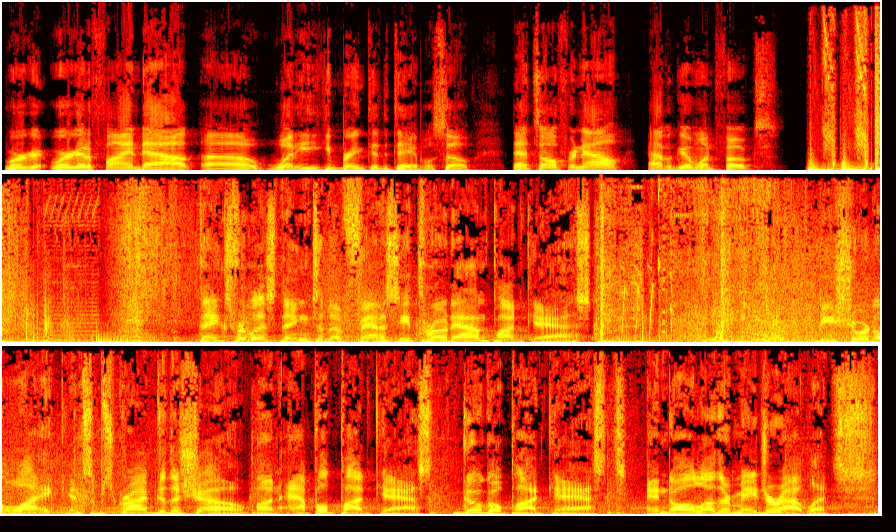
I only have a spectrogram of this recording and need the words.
we're we're gonna find out what he can bring to the table. So that's all for now. Have a good one, folks. Thanks for listening to the Fantasy Throwdown Podcast. Be sure to like and subscribe to the show on Apple Podcasts, Google Podcasts, and all other major outlets.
